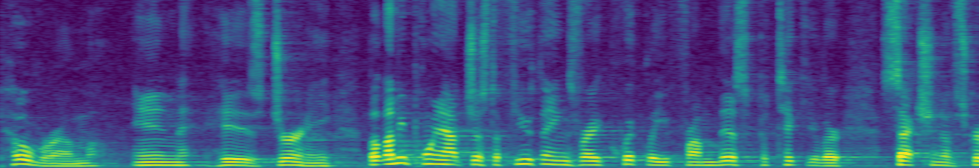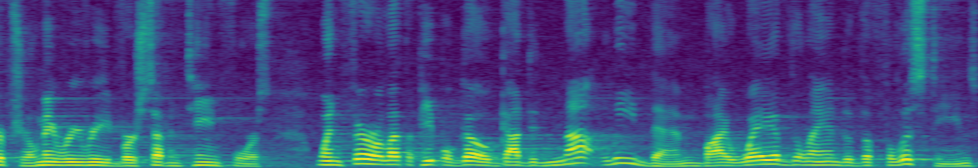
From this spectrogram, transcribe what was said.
Pilgrim in his journey. But let me point out just a few things very quickly from this particular section of Scripture. Let me reread verse 17 for us. When Pharaoh let the people go, God did not lead them by way of the land of the Philistines,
